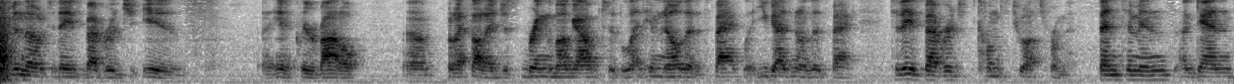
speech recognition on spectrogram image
even though today's beverage is in a clear bottle. Um, but I thought I'd just bring the mug out to let him know that it's back, let you guys know that it's back. Today's beverage comes to us from Fentimans. Again,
